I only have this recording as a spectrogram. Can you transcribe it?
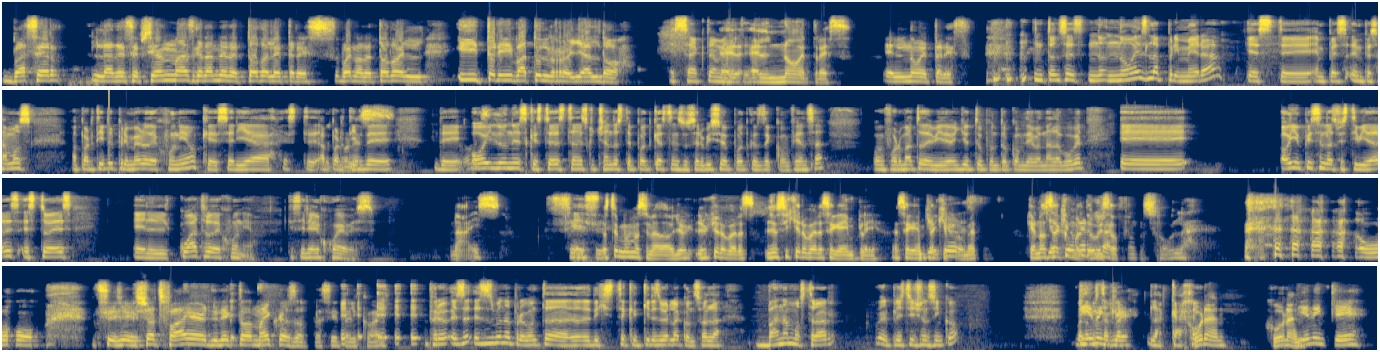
va a ser la decepción más grande de todo el E3. Bueno, de todo el E3 Battle Royale 2, El, Exactamente. el no E3. El no E E3. Entonces, no, no es la primera. Este, empe- empezamos a partir del primero de junio, que sería este, a partir lunes. de, de Lunes. hoy lunes que ustedes están escuchando este podcast en su servicio de podcast de confianza o en formato de video en youtube.com diagonal. Eh, hoy empiezan las festividades. Esto es el 4 de junio, que sería el jueves. Nice. Sí, sí. Estoy muy emocionado. Yo, yo quiero ver, yo sí quiero ver ese gameplay. Ese gameplay que promete. Que no Yo sea como el de ver la Ubisoft. consola. Oh, sí, sí, shots fired directo a Microsoft, así tal Eh, cual. eh, eh, eh, pero esa, esa es buena pregunta. Dijiste que quieres ver la consola. ¿Van a mostrar el PlayStation 5? ¿Van a Tienen mostrar la, que. la caja? Juran, juran. Tienen que.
